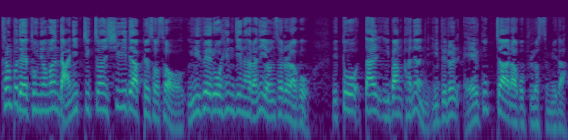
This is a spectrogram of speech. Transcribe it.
트럼프 대통령은 난입 직전 시위대 앞에 서서 의회로 행진하라는 연설을 하고 또 딸 이방카는 이들을 애국자라고 불렀습니다.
